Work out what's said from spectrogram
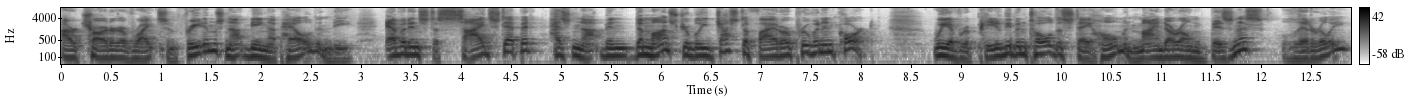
our Charter of Rights and Freedoms not being upheld, and the evidence to sidestep it has not been demonstrably justified or proven in court. We have repeatedly been told to stay home and mind our own business, literally.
